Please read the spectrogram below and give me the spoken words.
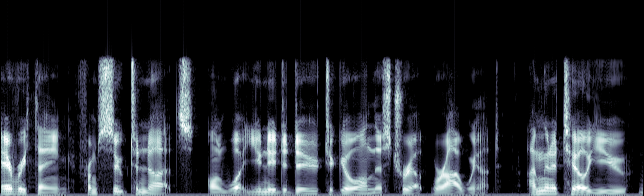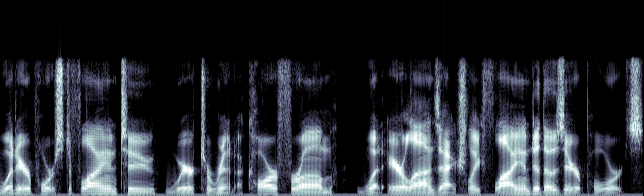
everything from soup to nuts on what you need to do to go on this trip where I went. I'm going to tell you what airports to fly into, where to rent a car from, what airlines actually fly into those airports.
